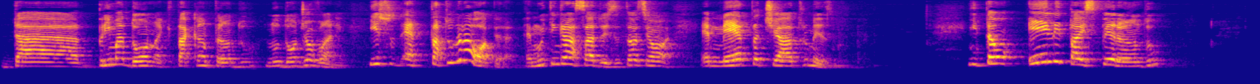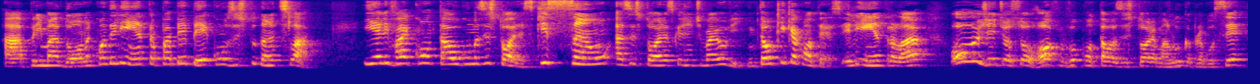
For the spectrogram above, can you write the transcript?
da prima dona que está cantando no Don Giovanni. Isso é tá tudo na ópera. É muito engraçado isso. Então assim, ó, é meta teatro mesmo. Então ele está esperando a prima dona quando ele entra para beber com os estudantes lá. E ele vai contar algumas histórias, que são as histórias que a gente vai ouvir. Então o que, que acontece? Ele entra lá, ô oh, gente, eu sou Hoffman, vou contar umas histórias malucas para você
